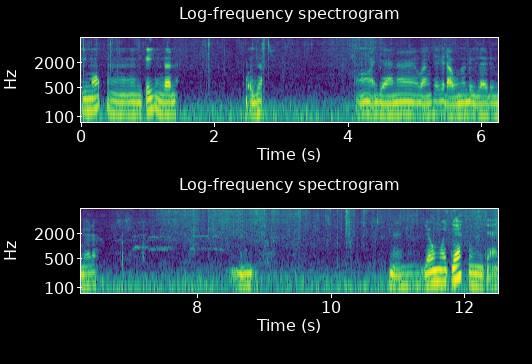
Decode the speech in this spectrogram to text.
ký mốt ờ, ký lên đó. bự lắm, đó ở già nó bạn thấy cái đầu nó đi lại đường nữa đó. Ừ. Này giống mới chát luôn chạy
